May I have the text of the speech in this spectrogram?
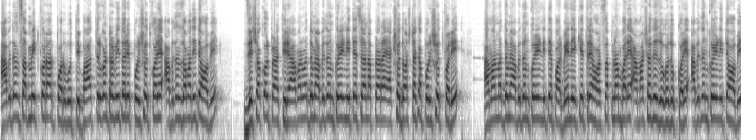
আবেদন সাবমিট করার পরবর্তী বাহাত্তর ঘণ্টার ভিতরে পরিশোধ করে আবেদন জমা দিতে হবে। যে সকল প্রার্থীরা আমার মাধ্যমে আবেদন করে নিতে চান, আপনারা একশো দশ টাকা পরিশোধ করে আমার মাধ্যমে আবেদন করে নিতে পারবেন। এক্ষেত্রে হোয়াটসঅ্যাপ নাম্বারে আমার সাথে যোগাযোগ করে আবেদন করে নিতে হবে।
